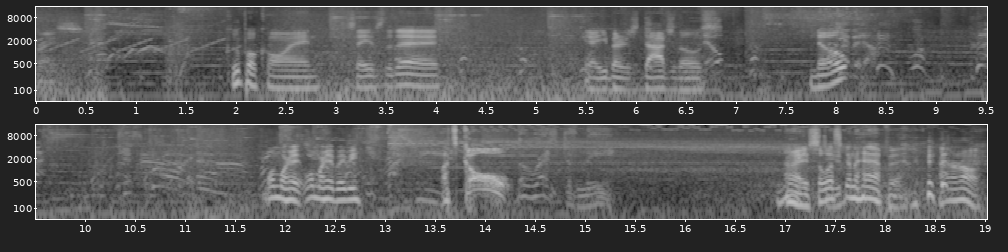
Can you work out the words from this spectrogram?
Christ. Kupo coin saves the day. Yeah, you better just dodge those. Nope. One more hit, one more hit, baby. Let's go. All right, Nice, so what's gonna happen? I don't know.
